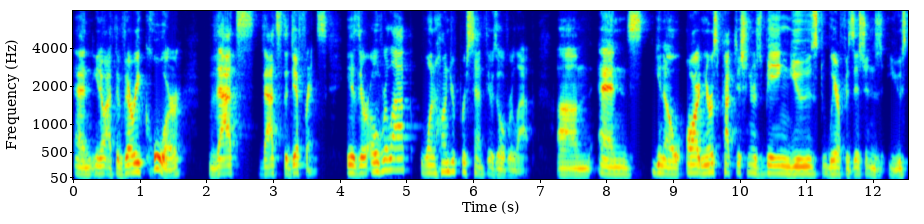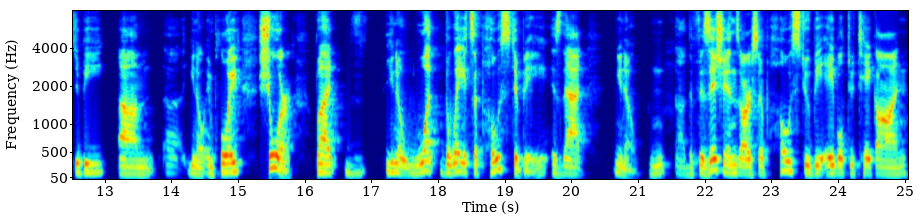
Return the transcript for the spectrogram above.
And you know at the very core that's that's the difference. Is there overlap? 100% there's overlap. Um, and you know are nurse practitioners being used where physicians used to be um, uh, you know employed? Sure but you know what the way it's supposed to be is that you know uh, the physicians are supposed to be able to take on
